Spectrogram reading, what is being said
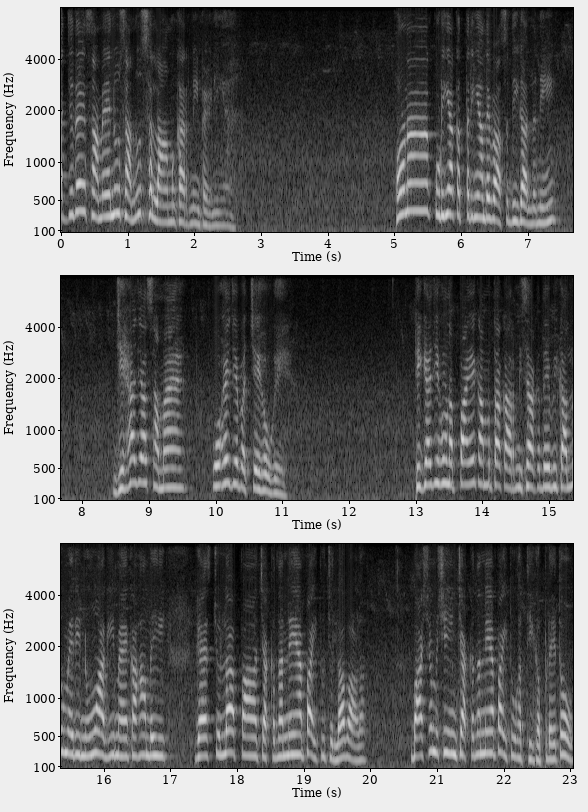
ਅੱਜ ਦੇ ਸਮੇਂ ਨੂੰ ਸਾਨੂੰ ਸਲਾਮ ਕਰਨੀ ਪੈਣੀ ਹੈ। ਹੁਣ ਕੁੜੀਆਂ ਕਤਰੀਆਂ ਦੇ ਵੱਸ ਦੀ ਗੱਲ ਨਹੀਂ। ਜਿਹਾ ਜਿਹਾ ਸਮਾਂ ਹੈ, ਉਹੇ ਜੇ ਬੱਚੇ ਹੋ ਗਏ। ਠੀਕ ਹੈ ਜੀ, ਹੁਣ ਆਪਾਂ ਇਹ ਕੰਮ ਤਾਂ ਕਰ ਨਹੀਂ ਸਕਦੇ ਵੀ ਕੱਲੂ ਮੇਰੀ ਨੂੰਹ ਆ ਗਈ, ਮੈਂ ਕਹਾਂ ਬਈ ਗੈਸ ਚੁੱਲ੍ਹਾ ਆਪਾਂ ਚੱਕ ਦਿੰਨੇ ਆ ਭਾਈ ਤੂੰ ਚੁੱਲ੍ਹਾ ਵਾਲ। ਵਾਸ਼ਿੰਗ ਮਸ਼ੀਨ ਚੱਕ ਦਿੰਨੇ ਆ ਭਾਈ ਤੂੰ ਹੱਥੀ ਕੱਪੜੇ ਧੋ।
